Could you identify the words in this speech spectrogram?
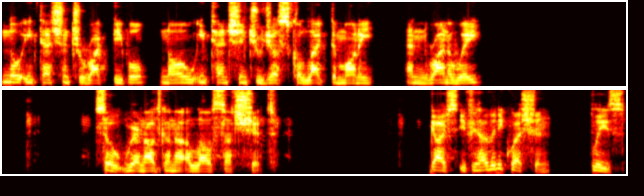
no intention to rock people, no intention to just collect the money and run away. So we're not going to allow such shit guys, if you have any question, please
